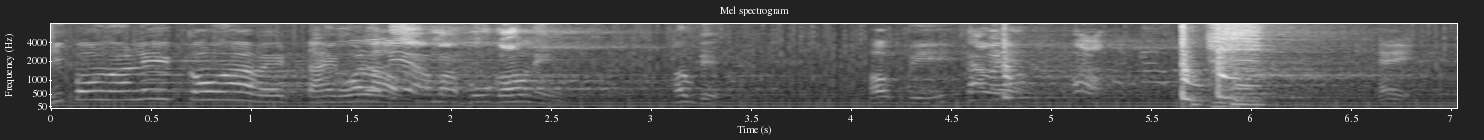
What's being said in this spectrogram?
ဒီပုံစံလေးကောင်းရပဲတိုင်ခွက်ဟောတော့လေးအမပိုကောင်းတယ်ဟုတ်တယ်ဟုတ်ပြီထားမယ်ဟောဟေးဟာ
